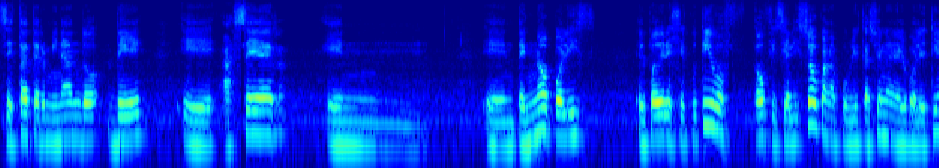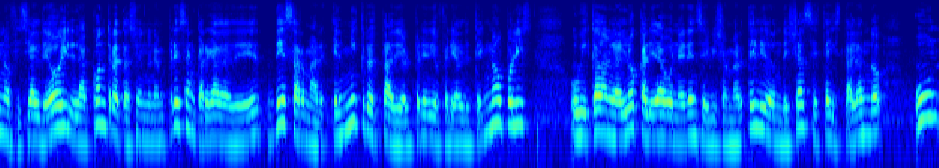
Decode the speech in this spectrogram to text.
se está terminando de eh, hacer en, en Tecnópolis, el Poder Ejecutivo oficializó con la publicación en el boletín oficial de hoy la contratación de una empresa encargada de desarmar el microestadio del predio ferial de Tecnópolis, ubicado en la localidad bonaerense de Villa Martelli, donde ya se está instalando un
